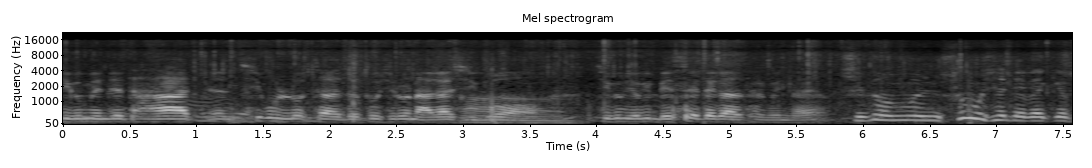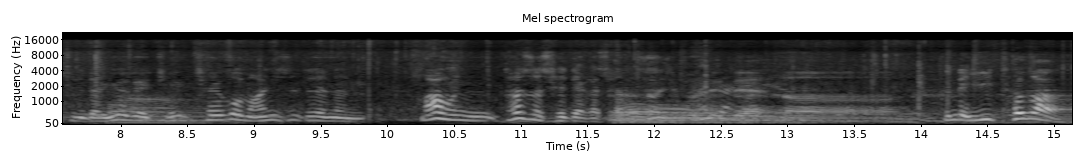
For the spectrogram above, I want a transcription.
지금은 이제 다 시골로 저, 저 도시로 나가시고 지금 여기 몇 세대가 살고 있나요? 지금은 20세대밖에 없습니다. 여기 제, 최고 많이 있을 때는 45세대가 살았어요. 45세대. 어, 근데 이 터가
